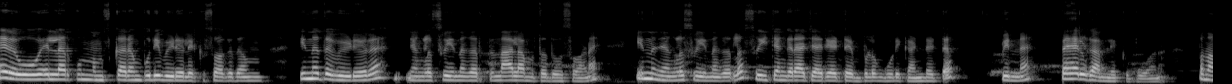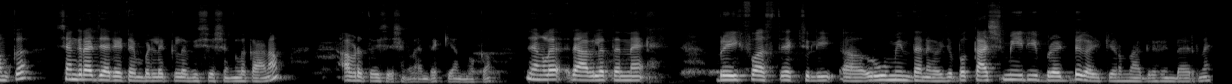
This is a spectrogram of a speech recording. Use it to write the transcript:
ഹലോ എല്ലാവർക്കും നമസ്കാരം. പുതിയ വീഡിയോയിലേക്ക് സ്വാഗതം. ഇന്നത്തെ വീഡിയോയിൽ ഞങ്ങൾ ശ്രീനഗറത്തെ നാലാമത്തെ ദിവസമാണ്. ഇന്ന് ഞങ്ങൾ ശ്രീനഗറിൽ ശ്രീ ശങ്കരാചാര്യ ടെമ്പിളും കൂടി കണ്ടിട്ട് പിന്നെ പെഹൽഗാമിലേക്ക് പോവാണ്. അപ്പോൾ നമുക്ക് ശങ്കരാചാര്യ ടെമ്പിളിലേക്കുള്ള വിശേഷങ്ങൾ കാണാം. അവിടുത്തെ വിശേഷങ്ങൾ എന്തൊക്കെയാണെന്ന് നോക്കാം. ഞങ്ങൾ രാവിലെ തന്നെ ബ്രേക്ക്ഫാസ്റ്റ് ആക്ച്വലി റൂമിൽ നിന്ന് തന്നെ കഴിച്ചു. അപ്പോൾ കാശ്മീരി ബ്രെഡ് കഴിക്കണം എന്ന് ആഗ്രഹം ഉണ്ടായിരുന്നേ.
